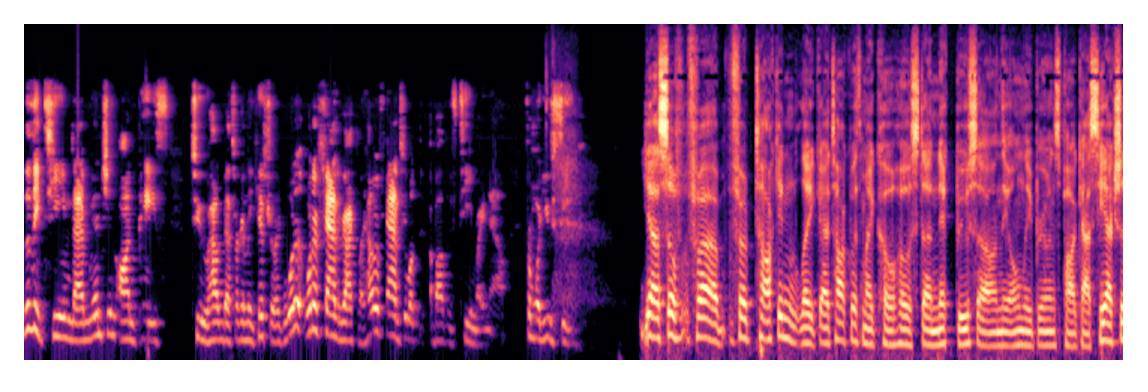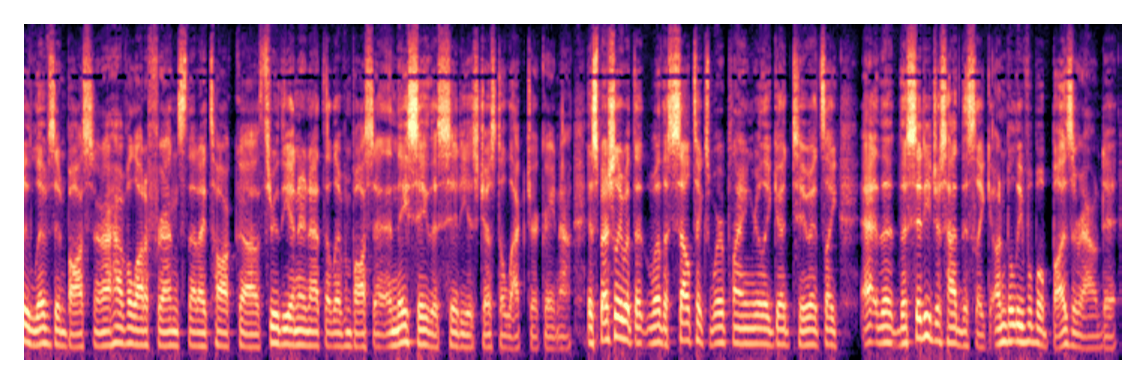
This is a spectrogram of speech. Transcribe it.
this is a team that I mentioned on pace to have the best record in league history. Like what are, what are fans reacting like? How are fans feel about, about this team right now from what you've seen? Yeah, so for, for talking, like I talk with my co-host uh, Nick Busa on the Only Bruins podcast. He actually lives in Boston. I have a lot of friends that I talk uh, through the internet that live in Boston, and they say the city is just electric right now. Especially with the well, the Celtics were playing really good too. It's like uh, the the city just had this like unbelievable buzz around it,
